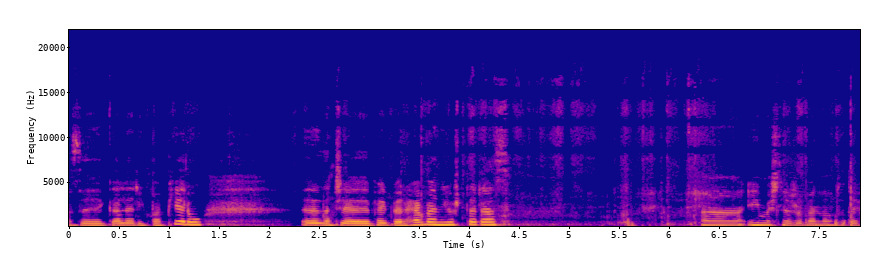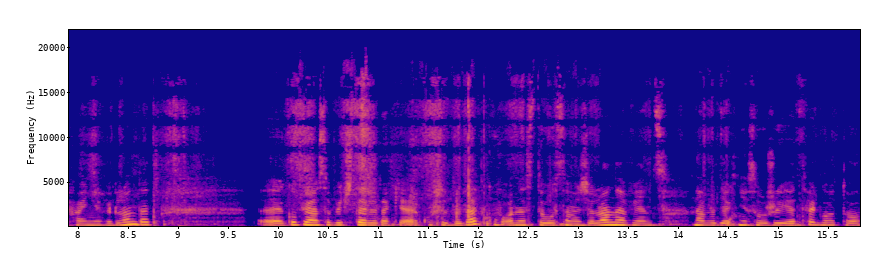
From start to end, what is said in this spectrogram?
z galerii papieru. Znaczy Paper Heaven już teraz. I myślę, że będą tutaj fajnie wyglądać. Kupiłam sobie cztery takie arkusze dodatków. One z tyłu są zielone, więc nawet jak nie zużyję tego, to,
